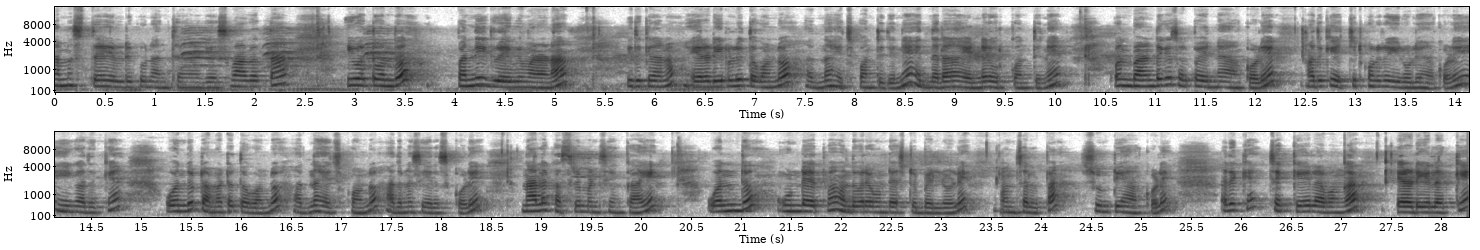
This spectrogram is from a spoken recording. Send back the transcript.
ನಮಸ್ತೆ ಎಲ್ರಿಗೂ ನನ್ನ ಚೆನ್ನಾಗಿ ಸ್ವಾಗತ. ಇವತ್ತು ಒಂದು ಪನ್ನೀರ್ ಗ್ರೇವಿ ಮಾಡೋಣ. ಇದಕ್ಕೆ ನಾನು ಎರಡು ಈರುಳ್ಳಿ ತೊಗೊಂಡು ಅದನ್ನ ಹೆಚ್ಕೊತಿದ್ದೀನಿ. ಇದನ್ನೆಲ್ಲ ಎಣ್ಣೆಲಿ ಹುರ್ಕೊತೀನಿ. ಒಂದು ಬಾಂಡೆಗೆ ಸ್ವಲ್ಪ ಎಣ್ಣೆ ಹಾಕ್ಕೊಳ್ಳಿ ಅದಕ್ಕೆ ಹೆಚ್ಚಿಟ್ಕೊಂಡಿರೋ ಈರುಳ್ಳಿ ಹಾಕ್ಕೊಳ್ಳಿ ಈಗ ಅದಕ್ಕೆ ಒಂದು ಟೊಮೆಟೊ ತೊಗೊಂಡು ಅದನ್ನ ಹೆಚ್ಕೊಂಡು ಅದನ್ನು ಸೇರಿಸ್ಕೊಳ್ಳಿ. ನಾಲ್ಕು ಹಸಿರು ಮೆಣಸಿನ್ಕಾಯಿ, ಒಂದು ಉಂಡೆ ಅಥವಾ ಒಂದೂವರೆ ಉಂಡೆ ಅಷ್ಟು ಬೆಳ್ಳುಳ್ಳಿ, ಒಂದು ಸ್ವಲ್ಪ ಶುಂಠಿ ಹಾಕ್ಕೊಳ್ಳಿ ಅದಕ್ಕೆ ಚಕ್ಕೆ, ಲವಂಗ ಎರಡು ಏಲಕ್ಕಿ,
